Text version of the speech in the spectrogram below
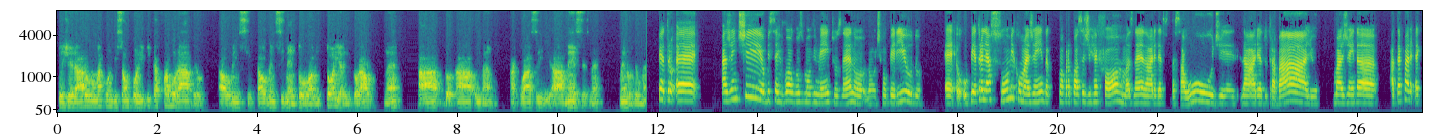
que geraram uma condição política favorável ao, venci, ao vencimento ou à vitória eleitoral né, há, há um ano há quase há meses, né? Menos de um mês. Pedro, é, a gente observou alguns movimentos, né, no, no último período, é, o Pietro ele assume com uma agenda, com uma proposta de reformas né, na área da, da saúde, na área do trabalho, uma agenda até pare, é,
